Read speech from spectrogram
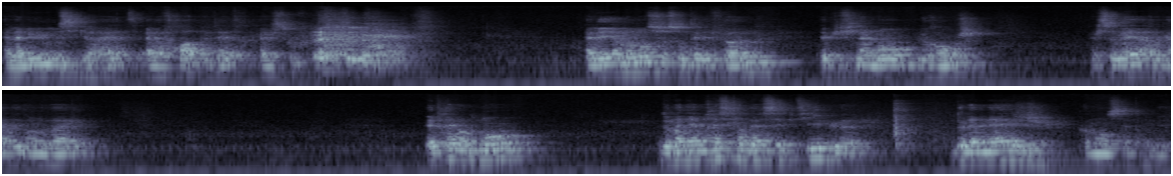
Elle allume une cigarette, elle a froid peut-être, elle souffle. Elle est un moment sur son téléphone, et puis finalement le range. Elle se met à regarder dans le vague. Et très lentement, de manière presque imperceptible, de la neige commence à tomber.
